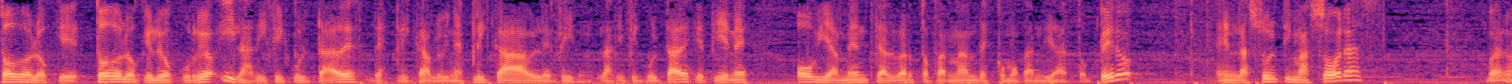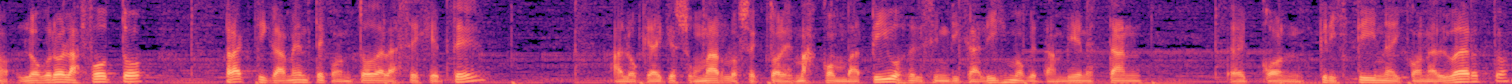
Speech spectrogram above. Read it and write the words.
todo lo que, todo lo que le ocurrió y las dificultades de explicar lo inexplicable, en fin, las dificultades que tiene obviamente Alberto Fernández como candidato. Pero en las últimas horas bueno, logró la foto prácticamente con toda la CGT, a lo que hay que sumar los sectores más combativos del sindicalismo que también están eh, con Cristina y con Alberto.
